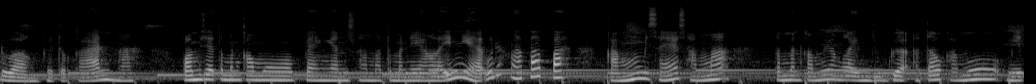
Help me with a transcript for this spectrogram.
doang gitu kan. Nah kalau misalnya teman kamu pengen sama temennya yang lain ya udah nggak apa-apa. Kamu misalnya sama teman kamu yang lain juga atau kamu me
